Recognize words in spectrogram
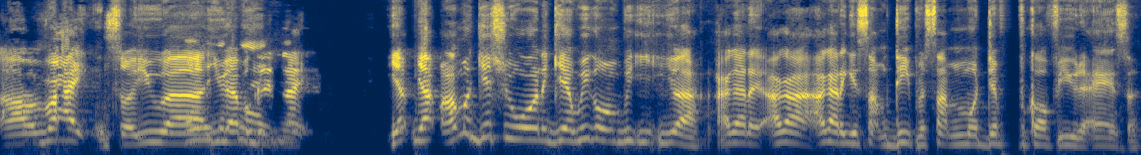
all right. So you uh you have a good night. Yep, yep. I'm gonna get you on again. We gonna be yeah. I gotta I got to I gotta get something deeper, something more difficult for you to answer.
